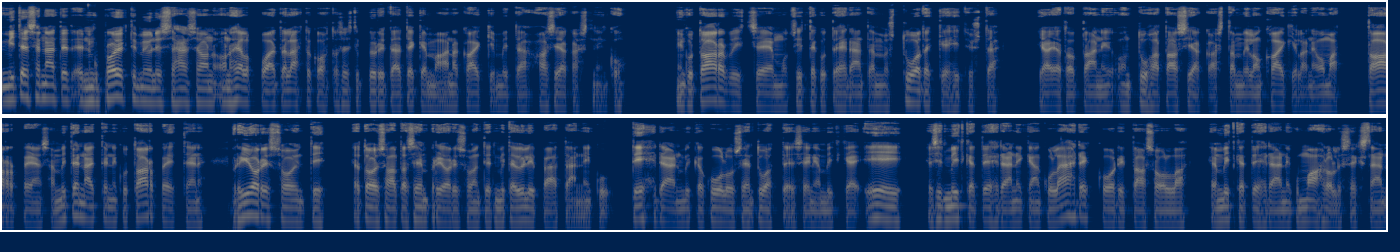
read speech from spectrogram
Miten sä näet, että niin projektimyynnissähän se on, on helppoa, että lähtökohtaisesti pyritään tekemään aina kaikki, mitä asiakas niin kuin, niin kuin tarvitsee, mutta sitten kun tehdään tämmöistä tuotekehitystä ja, ja tota, niin on tuhat asiakasta, milloin kaikilla ne omat tarpeensa, miten näiden niin kuin tarpeiden priorisointi ja toisaalta sen priorisointi, että mitä ylipäätään niin kuin tehdään, mitkä kuuluu siihen tuotteeseen ja mitkä ei, ja sitten mitkä tehdään ikään kuin lähdekooditasolla ja mitkä tehdään niin kuin mahdolliseksi tämän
